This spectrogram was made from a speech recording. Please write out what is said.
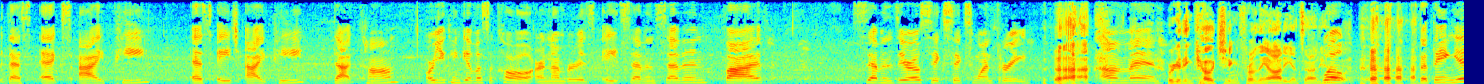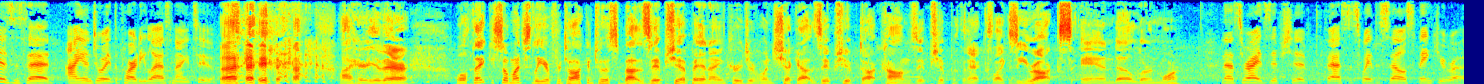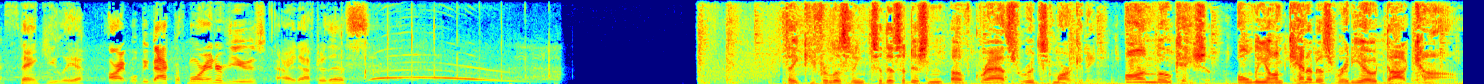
that's X-I-P, S-H-I-P dot com. Or you can give us a call. Our number is 877-570-6613. oh, man. We're getting coaching from the audience out here. Well, the thing is, is that I enjoyed the party last night, too. I hear you there. Well, thank you so much, Leah, for talking to us about XipShip, and I encourage everyone to check out xipship.com, XipShip with an X like Xerox, and uh, learn more. That's right, XipShip, the fastest way to sales. Thank you, Russ. Thank you, Leah. All right, we'll be back with more interviews right after this. Thank you for listening to this edition of Grassroots Marketing on location, only on CannabisRadio.com.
